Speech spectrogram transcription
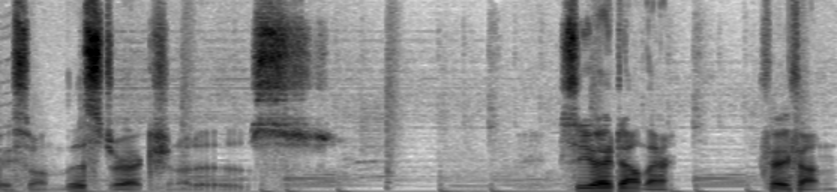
Okay, so in this direction it is. See you right down there. Fairy fountain.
